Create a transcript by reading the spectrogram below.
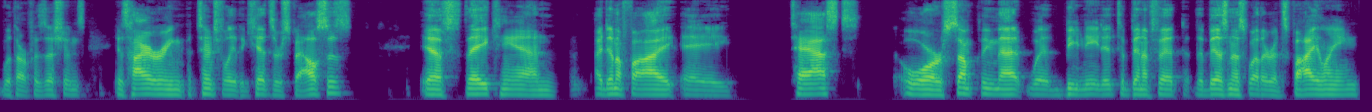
with our physicians is hiring potentially the kids or spouses. If they can identify a task or something that would be needed to benefit the business, whether it's filing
